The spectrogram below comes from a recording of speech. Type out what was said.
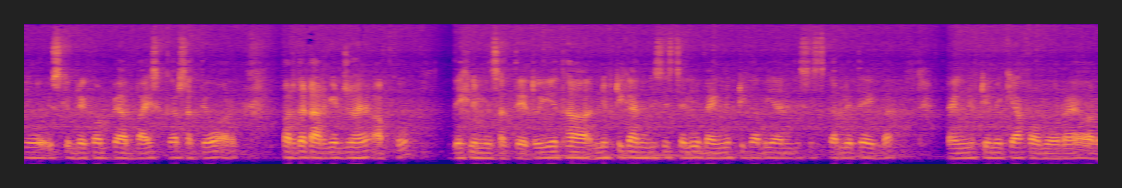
तो इसके ब्रेकआउट पे आप बाई कर सकते हो और फर्दर टारगेट जो है आपको देखने मिल सकते हैं। तो ये था निफ्टी का एनालिसिस चलिए बैंक निफ्टी का भी एनालिसिस कर लेते हैं एक बार। बैंक निफ्टी में क्या फॉर्म हो रहा है और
